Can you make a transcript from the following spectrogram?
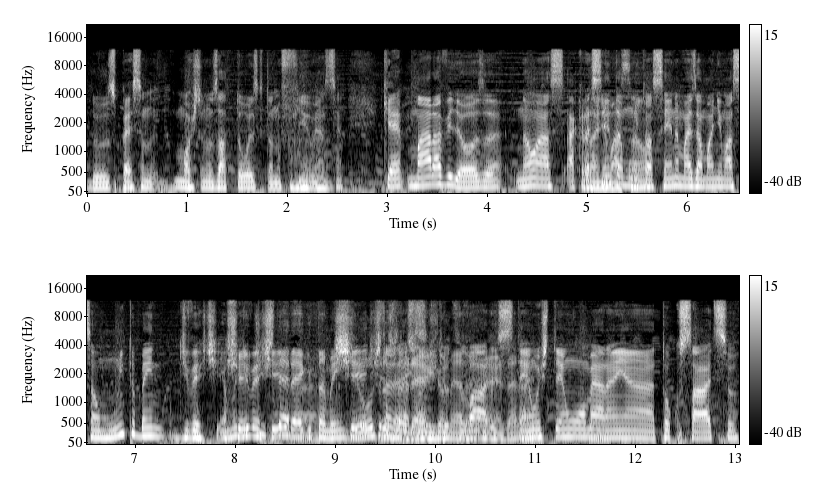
dos person... mostrando os atores que estão no filme, a cena- que é maravilhosa. Não acrescenta muito a cena, mas é uma animação muito bem divertida. É muito Cheio de divertida. easter egg também Cheio de de outros easter eggs, de de outros. Vários. É tem, uns, tem um Homem-Aranha Tokusatsu.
